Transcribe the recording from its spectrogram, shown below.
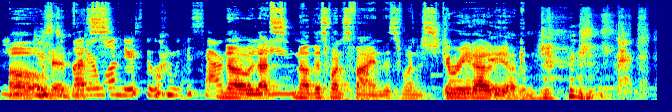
You Oh, there's okay, the butter that's- one, there's the one with the sour No, cream. that's no. This one's fine. This one's straight out of the oven?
